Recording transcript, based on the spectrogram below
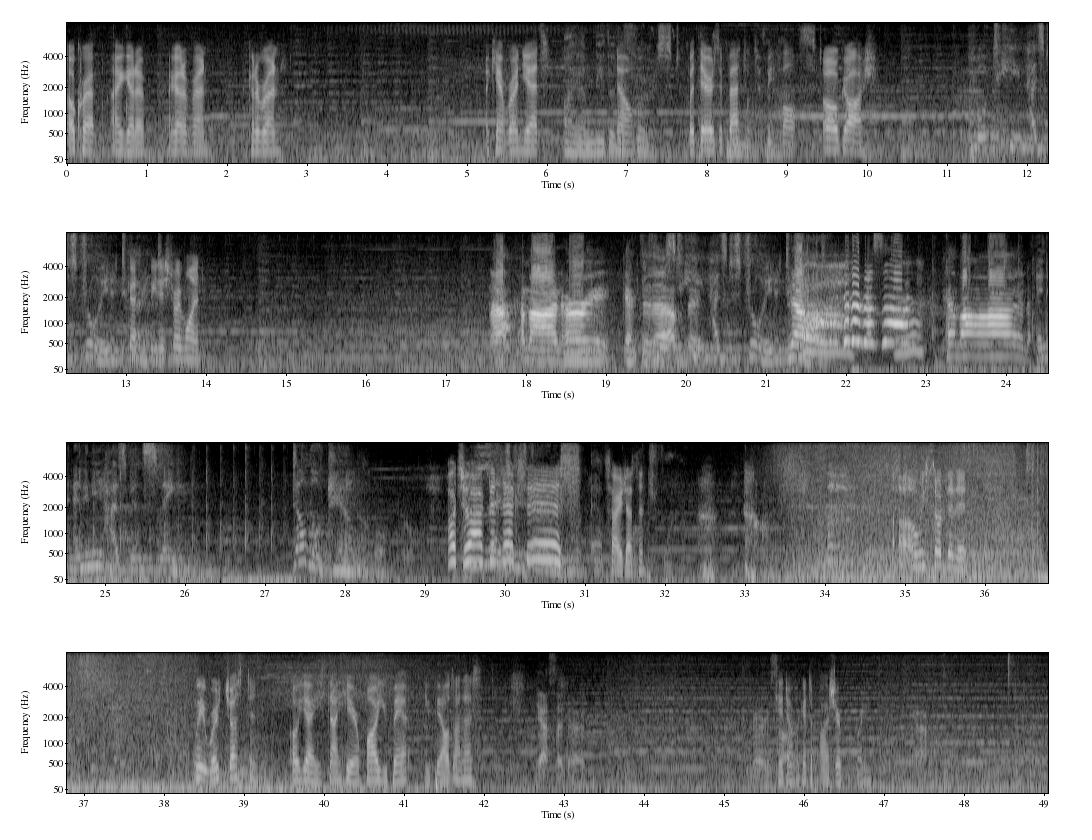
Oh crap! I gotta, I gotta run. I gotta run. I can't run yet, I am neither No. the first. but there's a battle to be fought. Oh gosh. Your team has destroyed a turret. Good. We destroyed one. Ah, come on, hurry! Get to the Your team has destroyed a turret. No, I'm gonna mess up! Come on! An enemy has been slain. Double kill. Oh, Attack the Nexus! Sorry, Justin. Oh, we still did it. Wait, where's Justin? Oh yeah, he's not here. Wow, you ba you bailed on us. Yes, I did. Very Okay, don't forget to pause your recording. Yeah.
